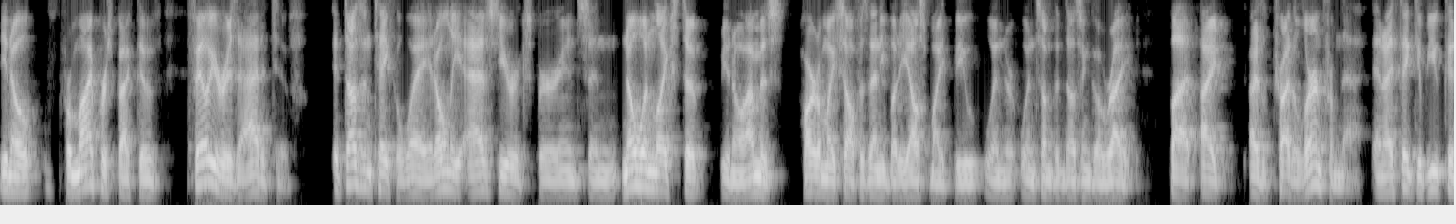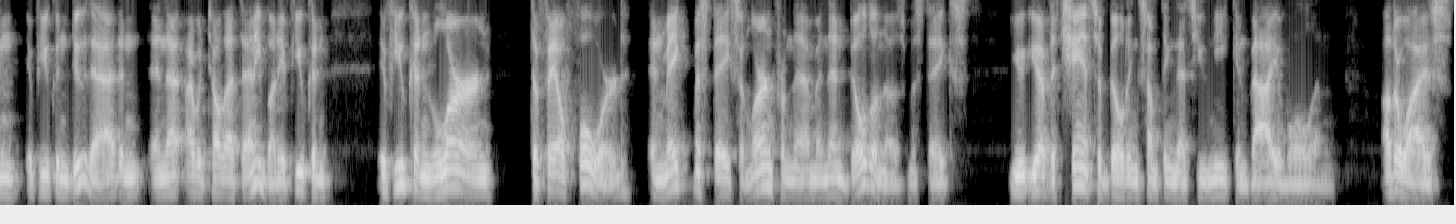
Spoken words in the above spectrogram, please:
You know, from my perspective, failure is additive. It doesn't take away. It only adds to your experience. And no one likes to, you know, I'm as hard on myself as anybody else might be when when something doesn't go right. But I I try to learn from that. And I think if you can if you can do that, and and that I would tell that to anybody, if you can if you can learn to fail forward and make mistakes and learn from them and then build on those mistakes, you, you have the chance of building something that's unique and valuable. And otherwise,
